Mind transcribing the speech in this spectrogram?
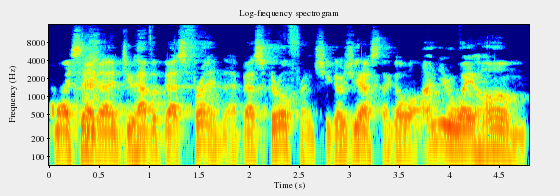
And I said, uh, Do you have a best friend, a best girlfriend? She goes, Yes. I go, Well, on your way home,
